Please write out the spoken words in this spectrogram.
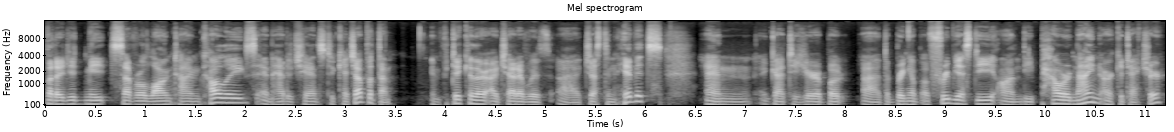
but I did meet several longtime colleagues and had a chance to catch up with them. In particular, I chatted with uh, Justin Hibbits and got to hear about uh, the bring up of FreeBSD on the Power 9 architecture,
